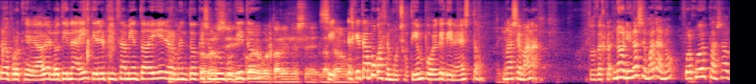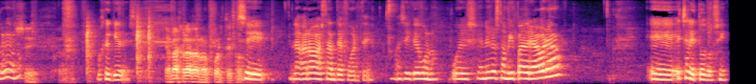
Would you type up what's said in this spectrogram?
Pero porque, a ver, lo tiene ahí, tiene el pinzamiento ahí, en el momento que a se mueve un poquito... en ese Sí, es que tampoco hace mucho tiempo ¿eh? que tiene esto. Una semana. Entonces, claro- no, ni una semana, ¿no? Fue el jueves pasado, creo, ¿no? Sí. Pues, ¿qué quieres? Además que la agarra fuerte. ¿no? Sí, la agarra bastante fuerte. Así que bueno, pues en eso está mi padre ahora. Eh, échale todo, sí.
